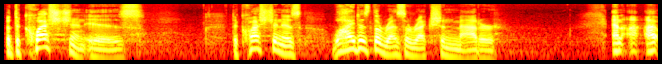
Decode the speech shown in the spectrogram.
But the question is the question is, why does the resurrection matter? And I,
